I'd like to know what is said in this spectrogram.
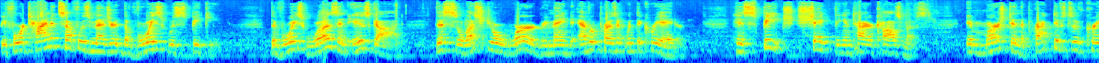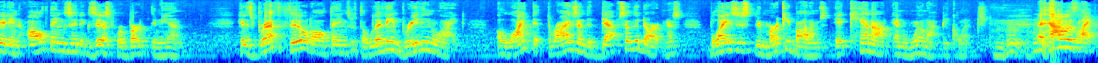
Before time itself was measured, the voice was speaking. The voice was and is God. This celestial word remained ever present with the Creator. His speech shaped the entire cosmos. Immersed in the practice of creating all things that exist were birthed in him. His breath filled all things with the living, breathing light, a light that thrives in the depths of the darkness, blazes through murky bottoms. It cannot and will not be quenched. Mm-hmm. And I was like,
